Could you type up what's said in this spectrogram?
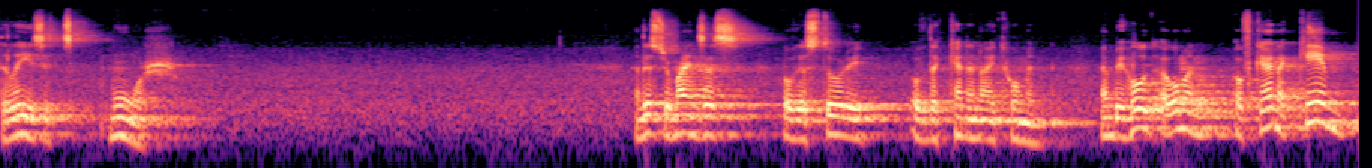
delays it more. And this reminds us of the story of the Canaanite woman. And behold, a woman of Cana came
